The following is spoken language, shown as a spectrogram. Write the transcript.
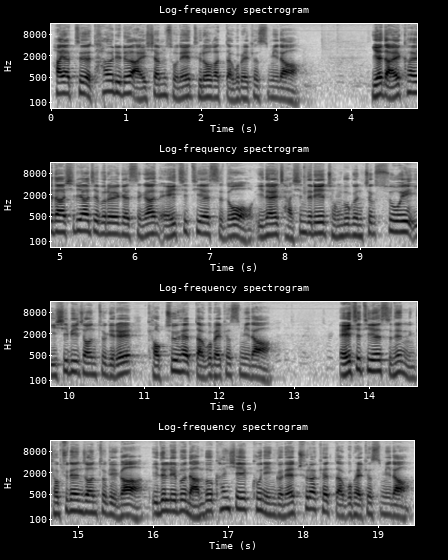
하야트 타흐리르 알샴 손에 들어갔다고 밝혔습니다. 옛 알카에다 시리아 지부를 계승한 HTS도 이날 자신들이 정부군 측 수호의 22 전투기를 격추했다고 밝혔습니다. HTS는 격추된 전투기가 이들리브 남부 칸셰이쿤 인근에 추락했다고 밝혔습니다.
